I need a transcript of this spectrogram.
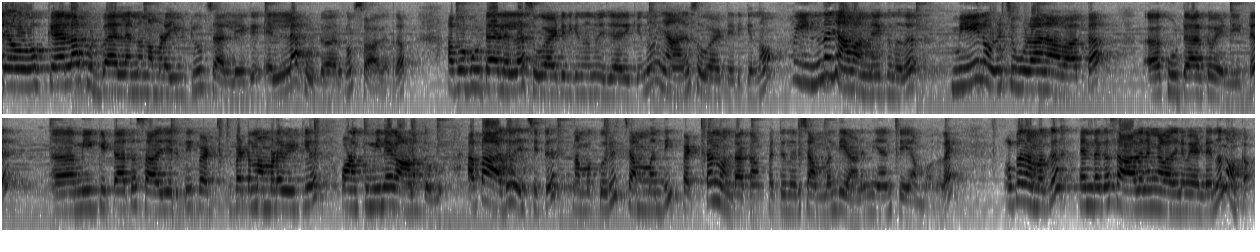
ഹലോ കേരള ഫുട്ബോൾ എന്ന നമ്മുടെ യൂട്യൂബ് ചാനലിലേക്ക് എല്ലാ കൂട്ടുകാർക്കും സ്വാഗതം. അപ്പോൾ കൂട്ടുകാരെല്ലാം സുഖമായിട്ടിരിക്കുന്നു എന്ന് വിചാരിക്കുന്നു. ഞാൻ സുഖമായിട്ടിരിക്കുന്നു. അപ്പോൾ ഇന്ന് ഞാൻ വന്നേക്കുന്നത് മീൻ ഒഴിച്ചുകൂടാനാവാത്ത കൂട്ടുകാർക്ക് വേണ്ടിയിട്ട്. മീൻ കിട്ടാത്ത സാഹചര്യത്തിൽ പെട്ടെന്ന് നമ്മുടെ വീട്ടിൽ ഉണക്കുമീനെ കാണത്തുള്ളൂ. അപ്പോൾ അത് വെച്ചിട്ട് നമുക്കൊരു ചമ്മന്തി പെട്ടെന്ന് ഉണ്ടാക്കാൻ പറ്റുന്ന ഒരു ചമ്മന്തിയാണ് ഇന്ന് ഞാൻ ചെയ്യാൻ പോകുന്നത്. അപ്പോൾ നമുക്ക് എന്തൊക്കെ സാധനങ്ങൾ അതിന് വേണ്ടതെന്ന് നോക്കാം.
